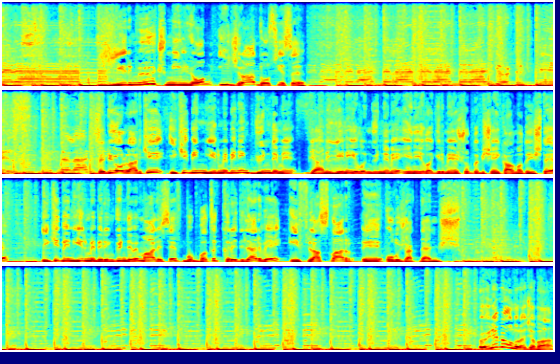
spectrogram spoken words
Neler 23 milyon icra dosyası. Ve diyorlar ki 2021'in gündemi yani yeni yılın gündemi yeni yıla girmeye şurada bir şey kalmadı işte. 2021'in gündemi maalesef bu batık krediler ve iflaslar e, olacak denmiş. Öyle mi olur acaba?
